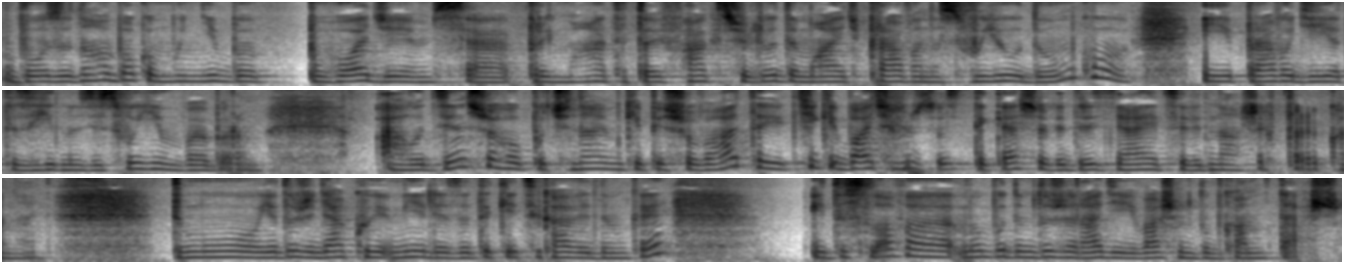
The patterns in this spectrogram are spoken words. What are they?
Бо з одного боку ми ніби погоджуємося приймати той факт, що люди мають право на свою думку і право діяти згідно зі своїм вибором. А от з іншого починаємо кіпішувати, як тільки бачимо щось таке, що відрізняється від наших переконань. Тому я дуже дякую Емілі за такі цікаві думки. І до слова, ми будемо дуже раді і вашим думкам теж.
